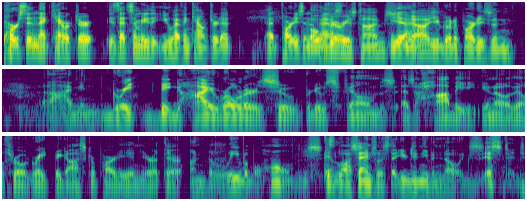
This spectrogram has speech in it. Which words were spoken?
person, that character, is that somebody that you have encountered at at parties in the oh, past? various times. Yeah. Yeah, you go to parties and, uh, I mean, great big high rollers who produce films as a hobby. You know, they'll throw a great big Oscar party and you're at their unbelievable homes in Los Angeles that you didn't even know existed.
